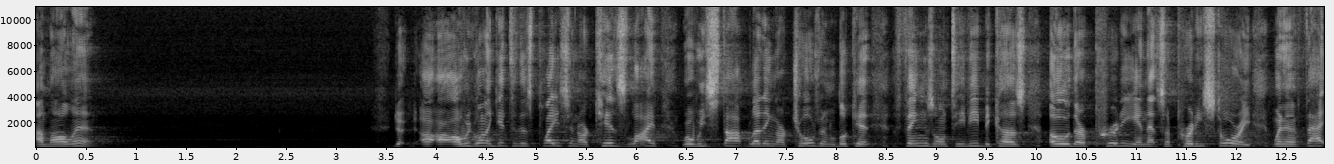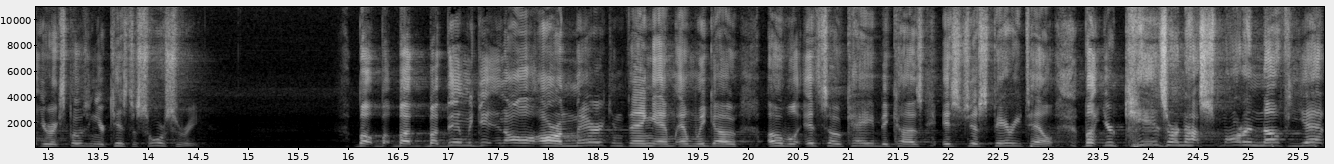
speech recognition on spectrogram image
I'm all in. Are we going to get to this place in our kids' life where we stop letting our children look at things on TV because, oh, they're pretty and that's a pretty story, when in fact you're exposing your kids to sorcery? But, but, but, but then we get in all our American thing and, and we go, oh, well, it's okay because it's just fairy tale. But your kids are not smart enough yet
